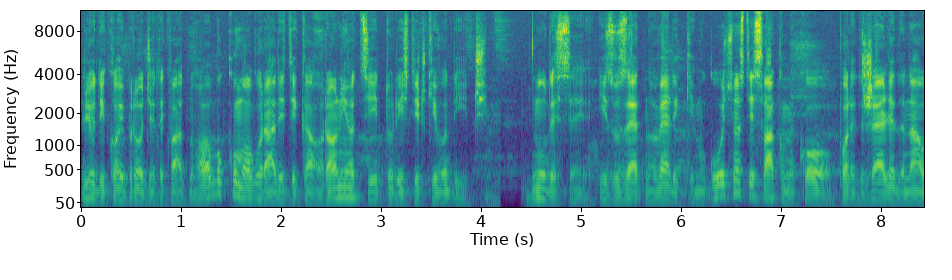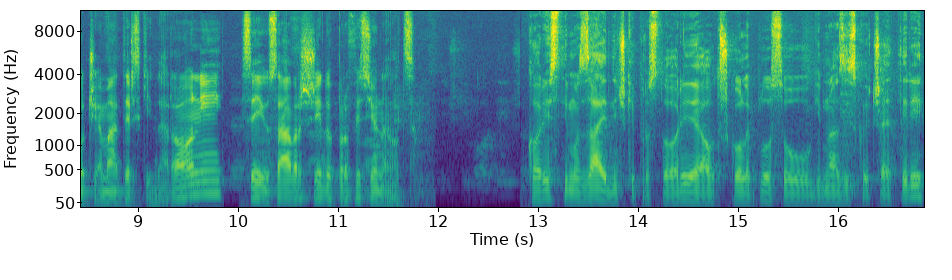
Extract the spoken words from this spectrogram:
Ljudi koji prođe adekvatnu obuku mogu raditi kao ronioci i turistički vodiči. Nude se izuzetno velike mogućnosti svakome ko, pored želje da nauči amaterski da roni, se i usavrši do profesionalca. Koristimo zajedničke prostorije Autoškole Plus u gimnazijskoj 4, e,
